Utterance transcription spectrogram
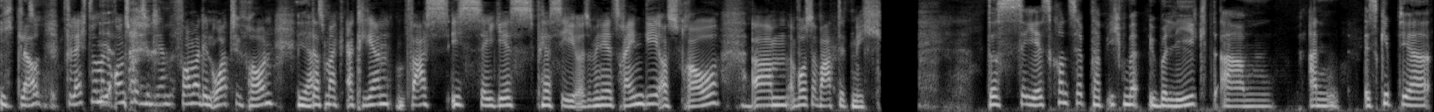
Ich glaube, also, vielleicht wenn wir ja. ganz kurz erklären, bevor wir den Ort für Frauen, ja. dass wir erklären, was ist Say Yes per se? Also wenn ich jetzt reingehe als Frau, ähm, was erwartet mich? Das Say Yes Konzept habe ich mir überlegt. Ähm, an, es gibt ja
